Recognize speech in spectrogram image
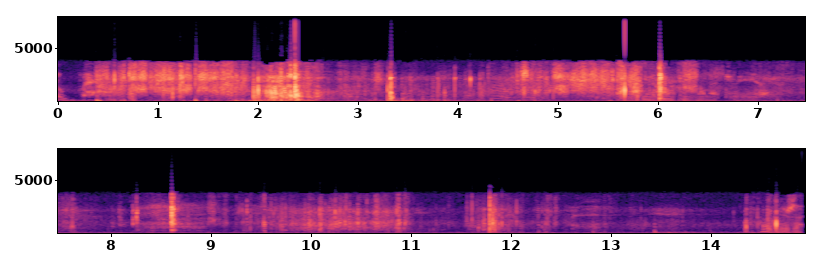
Nope. There's no markings on that tree either. Oh, there's a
